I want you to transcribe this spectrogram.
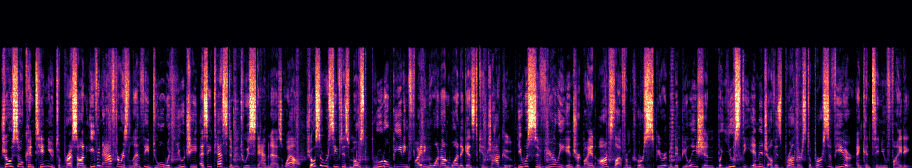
Choso continued to press on even after his lengthy duel with Yuji as a testament to his stamina as well. Choso received his most brutal beating fighting one-on-one against Kenjaku. He was severely injured by an onslaught from cursed spirit manipulation, but used the image of his brothers to persevere and continue fighting.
